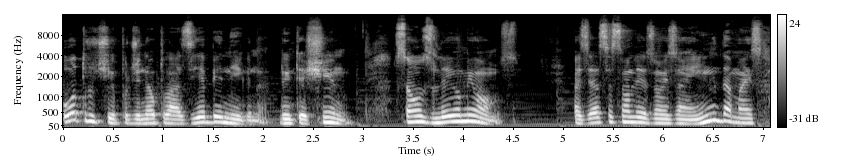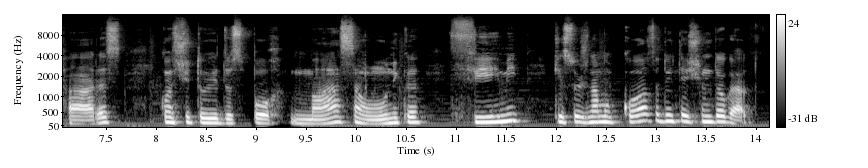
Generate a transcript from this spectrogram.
Outro tipo de neoplasia benigna do intestino são os leomiomas, mas essas são lesões ainda mais raras, constituídas por massa única, firme, que surge na mucosa do intestino delgado.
